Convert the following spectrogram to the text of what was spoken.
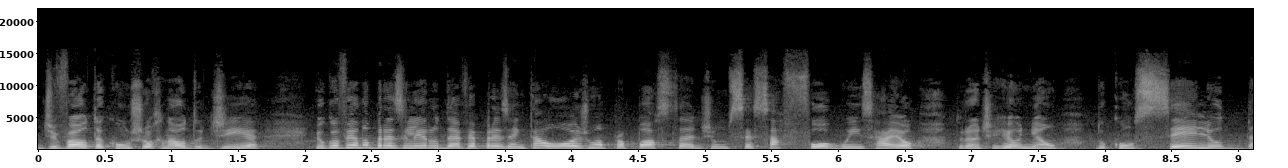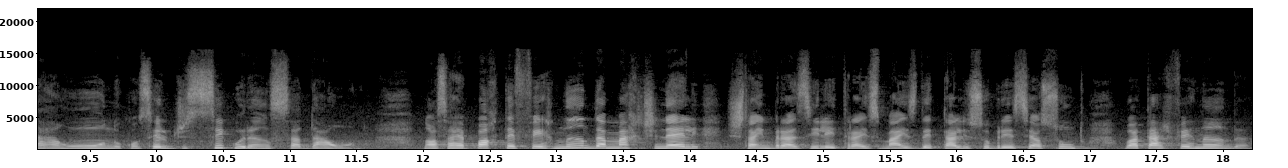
De volta com o Jornal do Dia. E o governo brasileiro deve apresentar hoje uma proposta de um cessar-fogo em Israel durante reunião do Conselho da ONU, Conselho de Segurança da ONU. Nossa repórter Fernanda Martinelli está em Brasília e traz mais detalhes sobre esse assunto. Boa tarde, Fernanda.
